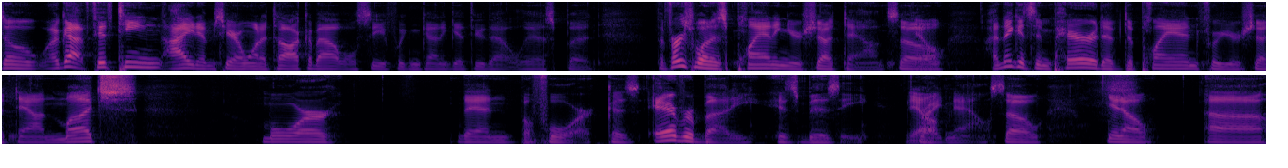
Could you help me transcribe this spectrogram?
So i've got 15 items here I want to talk about. We'll see if we can kind of get through that list. But the first one is planning your shutdown. So Yeah. I think it's imperative to plan for your shutdown much more than before because everybody is busy Yeah. right now. So, you know, uh,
